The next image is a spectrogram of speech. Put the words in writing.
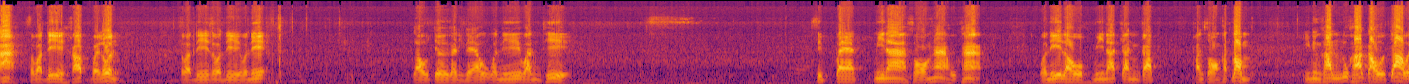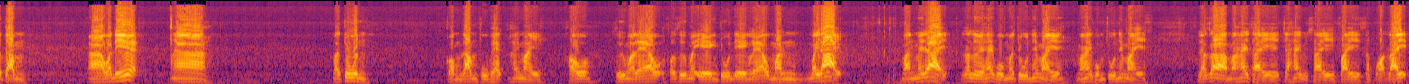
อะสวัสดีครับวัยรุ่น สวัสดีสวัสดีวันนี้ เราเจอกันอีกแล้ว วันนี้วันที่ 18 มีนา2565 วันนี้เรามีนัดกันกับพันสองคัตต้อม อีกหนึ่งคันลูกค้าเก่าเจ้าประจำอ่า วันนี้อ่ามาจูนกล่องดำฟูลแพ็คให้ใหม่เขาซื้อมาแล้วเขาซื้อมาเองจูนเองแล้วมันไม่ได้ มันไม่ได้ก็เลยให้ผมมาจูนให้ใหม่ มาให้ผมจูนให้ใหม่ แล้วก็มาให้ใส่จะให้ใส่ไฟสปอตไลท์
